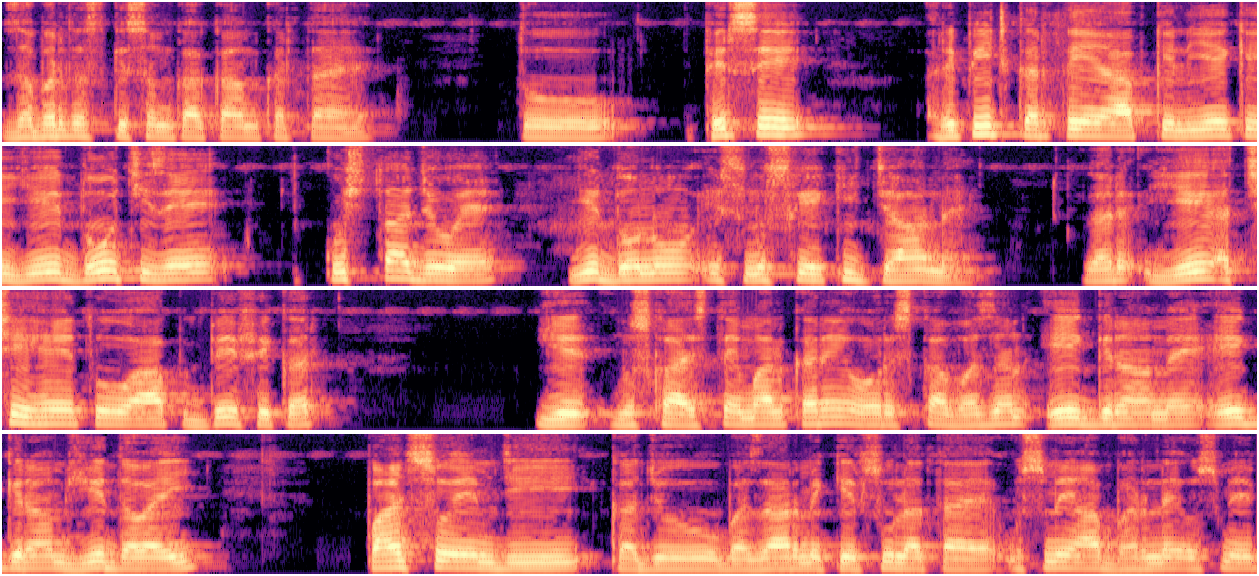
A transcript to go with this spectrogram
ज़बरदस्त किस्म का काम करता है। तो फिर से रिपीट करते हैं आपके लिए कि ये दो चीज़ें कुश्ता जो है ये दोनों इस नुस्खे की जान है। अगर ये अच्छे हैं तो आप बेफ़िक्र ये नुस्खा इस्तेमाल करें और इसका वज़न एक ग्राम है। एक ग्राम ये दवाई 500 सौ का जो बाज़ार में कैप्सूल आता है, उसमें आप भर लें, उसमें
